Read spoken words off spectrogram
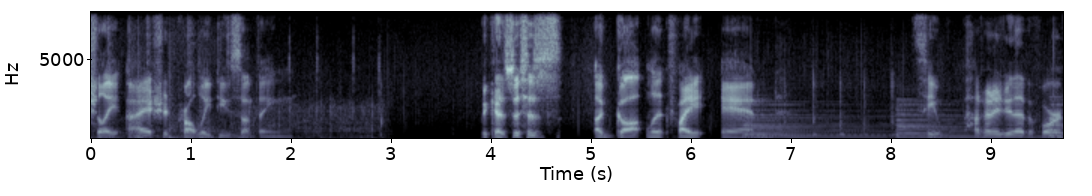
Actually, I should probably do something because this is a gauntlet fight and Let's see, how did I do that before?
